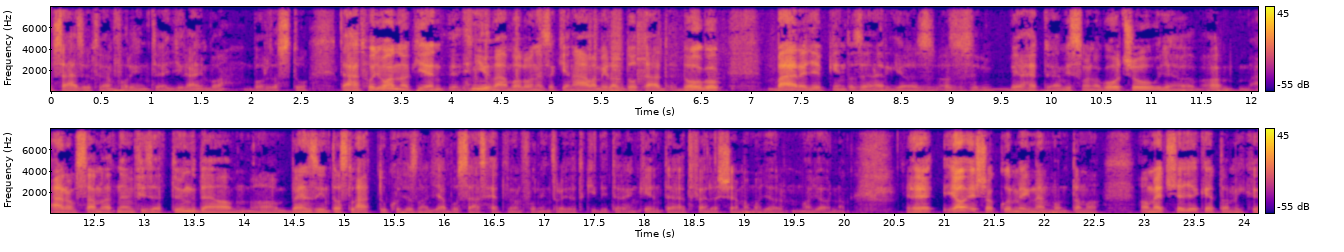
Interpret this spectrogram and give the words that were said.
150 forint egy irányba borzasztó. Tehát, hogy vannak ilyen, nyilvánvalóan ezek ilyen államilag dotált dolgok, bár egyébként az energia az, az vélhetően viszonylag olcsó, ugye a, a áramszámlát nem fizettünk, de a, a benzint azt láttuk, hogy az nagyjából 170 forintra jött ki literenként, tehát felesem a magyar, magyarnak. Ja, és akkor még nem mondtam a, a meccsjegyeket, amik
